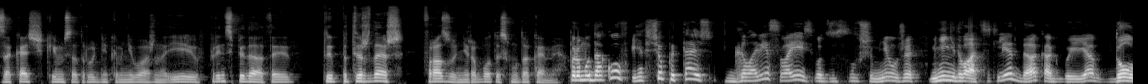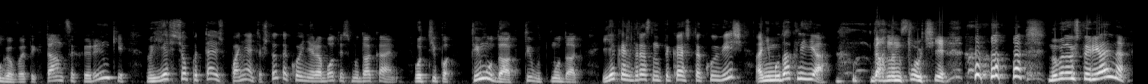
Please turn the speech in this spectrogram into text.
заказчиками, сотрудником, неважно. И, в принципе, да, ты, ты подтверждаешь фразу «не работай с мудаками». Про мудаков я все пытаюсь в голове своей, вот слушай, мне уже, мне не 20 лет, да, как бы я долго в этих танцах и рынке, но я все пытаюсь понять, а что такое не работай с мудаками? Вот типа, ты мудак, ты вот мудак. И я каждый раз натыкаюсь на такую вещь, а не мудак ли я в данном случае? Ну потому что реально,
